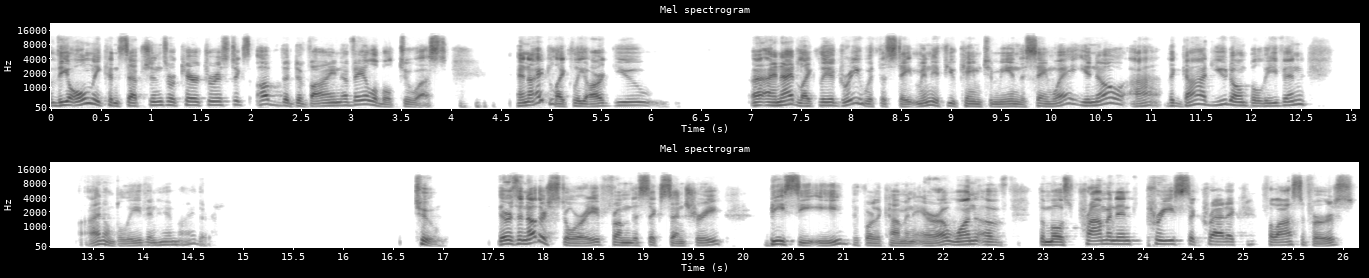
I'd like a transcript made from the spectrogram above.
the only conceptions or characteristics of the divine available to us. And I'd likely argue, uh, and I'd likely agree with the statement if you came to me in the same way. You know, uh, the God you don't believe in, I don't believe in him either. Two, there's another story from the sixth century BCE, before the Common Era, one of the most prominent pre Socratic philosophers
